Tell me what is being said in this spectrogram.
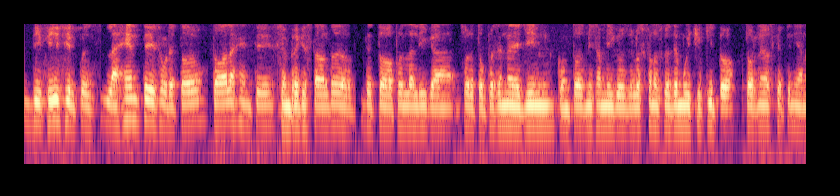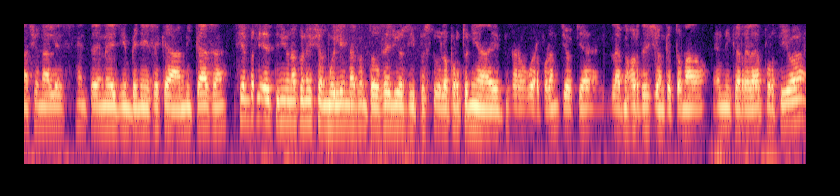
Difícil, pues la gente, sobre todo, toda la gente, siempre que he estado alrededor de toda pues la liga, sobre todo pues en Medellín, con todos mis amigos, yo los conozco desde muy chiquito, torneos que tenía nacionales, gente de Medellín venía y se quedaba en mi casa. Siempre he tenido una conexión muy linda con todos ellos y pues tuve la oportunidad de empezar a jugar por Antioquia, la mejor decisión que he tomado en mi carrera deportiva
